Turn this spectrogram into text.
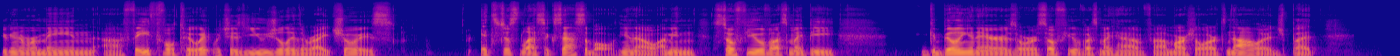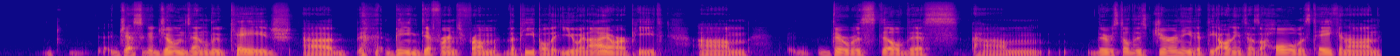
you're going to remain uh, faithful to it, which is usually the right choice. It's just less accessible. You know, I mean, so few of us might be billionaires or so few of us might have uh, martial arts knowledge, but Jessica Jones and Luke Cage, uh, being different from the people that you and I are, Pete, um, there was still this um, there was still this journey that the audience as a whole was taken on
